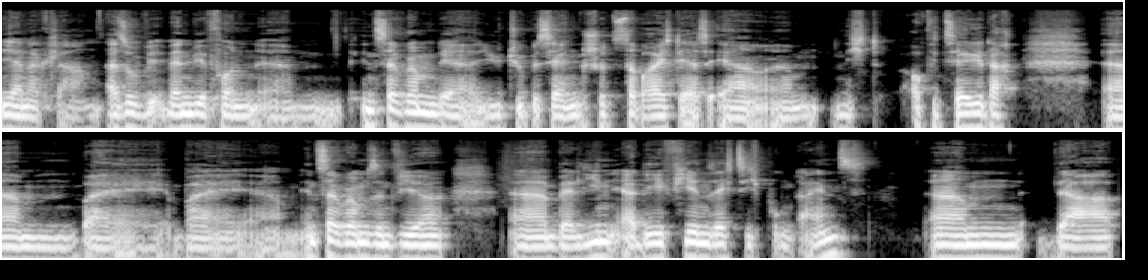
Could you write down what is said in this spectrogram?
Ja, na klar. Also wenn wir von ähm, Instagram, der YouTube ist ja ein geschützter Bereich, der ist eher ähm, nicht offiziell gedacht. Ähm, bei bei ähm, Instagram sind wir äh, Berlin RD 64.1. Ähm, da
